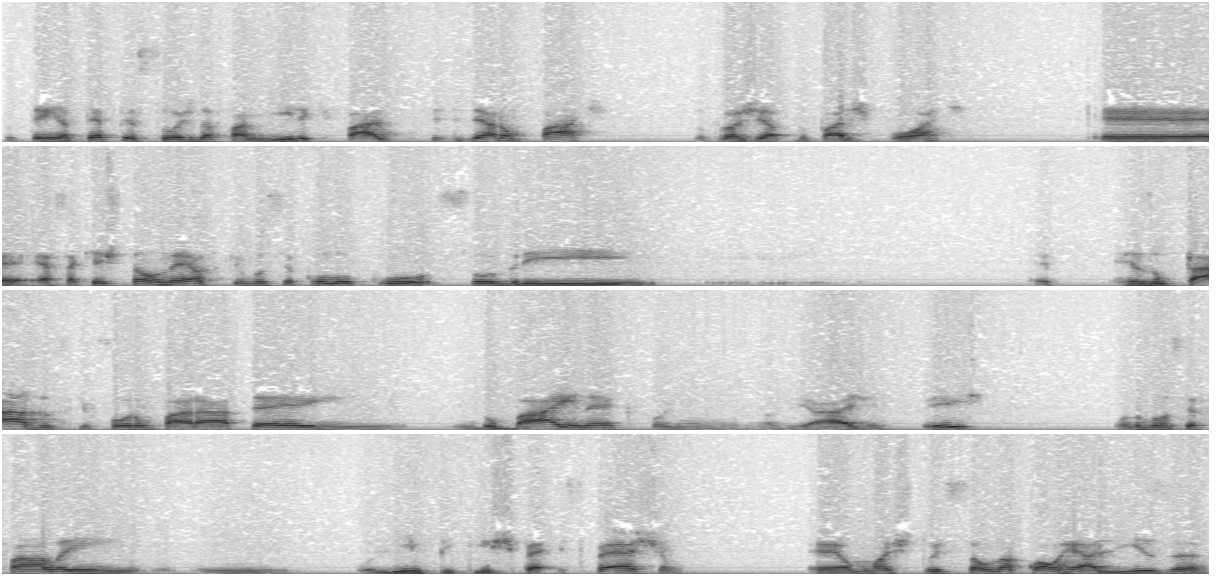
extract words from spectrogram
eu tenho até pessoas da família que faz, fizeram parte do projeto do Para Esporte. É, essa questão, Neto, que você colocou sobre é, resultados que foram parar até em, em Dubai, né, que foi uma viagem que fez. Quando você fala em, em Olympic Special, é uma instituição na qual realiza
